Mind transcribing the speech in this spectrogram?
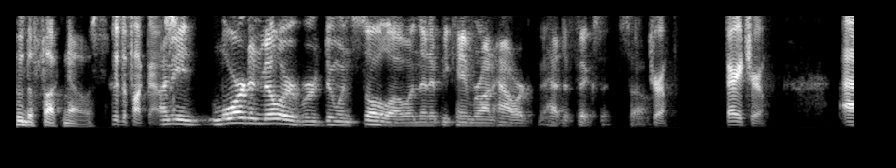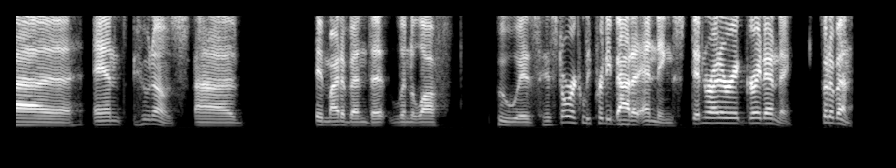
Who the fuck knows? Who the fuck knows? I mean, Lord and Miller were doing solo, and then it became Ron Howard had to fix it. So True. Very true. Uh, and who knows? Uh, it might have been that Lindelof, who is historically pretty bad at endings, didn't write a great ending. Could have been.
